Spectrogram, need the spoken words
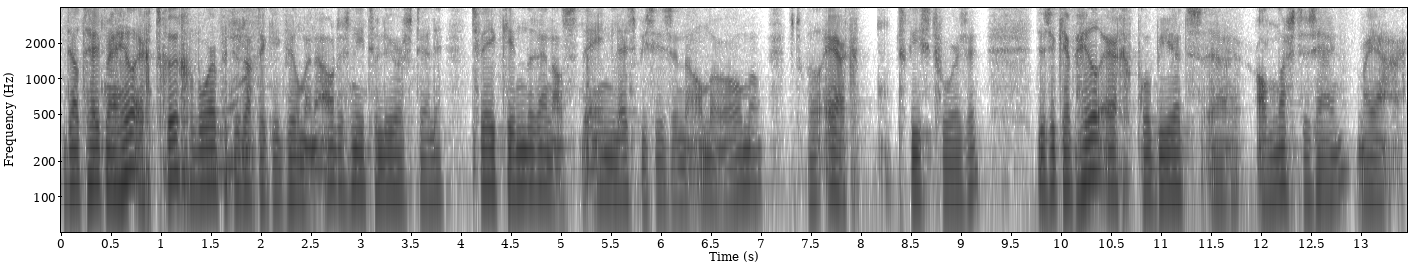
Dat heeft mij heel erg teruggeworpen. Toen dacht ik, ik wil mijn ouders niet teleurstellen. Twee kinderen en als de een lesbisch is en de ander homo... is toch wel erg triest voor ze. Dus ik heb heel erg geprobeerd uh, anders te zijn. Maar ja,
